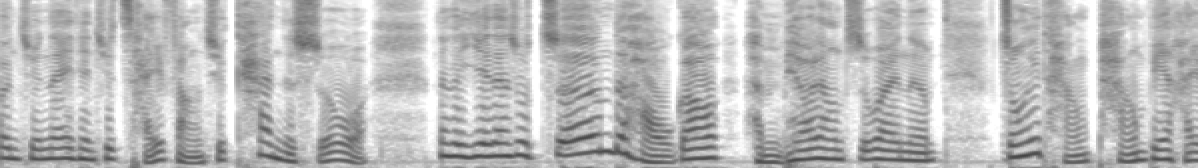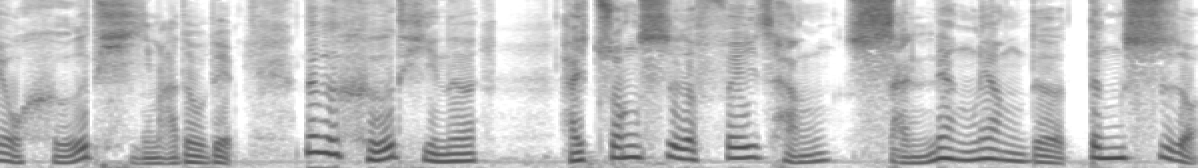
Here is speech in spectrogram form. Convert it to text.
冠军那一天去采访去看的时候啊，那个耶诞树真的好高，很漂亮。之外呢，中医堂旁边还有合体嘛，对不对？那个合体呢，还装饰了非常闪亮亮的灯饰哦。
